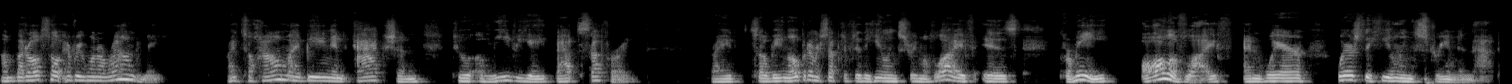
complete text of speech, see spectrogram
um, but also everyone around me, right? So, how am I being in action to alleviate that suffering, right? So, being open and receptive to the healing stream of life is, for me, all of life, and where where's the healing stream in that?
